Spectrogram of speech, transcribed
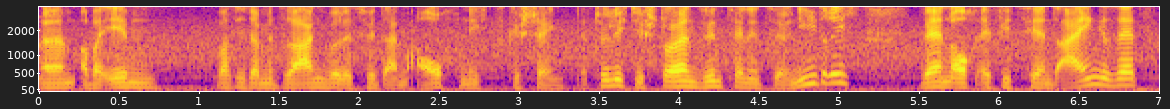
Ähm, aber eben, was ich damit sagen will, es wird einem auch nichts geschenkt. Natürlich, die Steuern sind tendenziell niedrig, werden auch effizient eingesetzt,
